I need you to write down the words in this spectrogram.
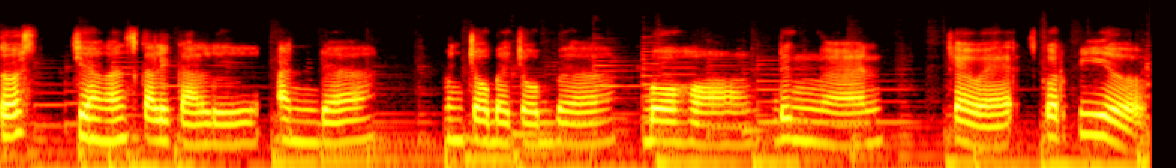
Terus jangan sekali-kali Anda mencoba-coba bohong dengan cewek Scorpio.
